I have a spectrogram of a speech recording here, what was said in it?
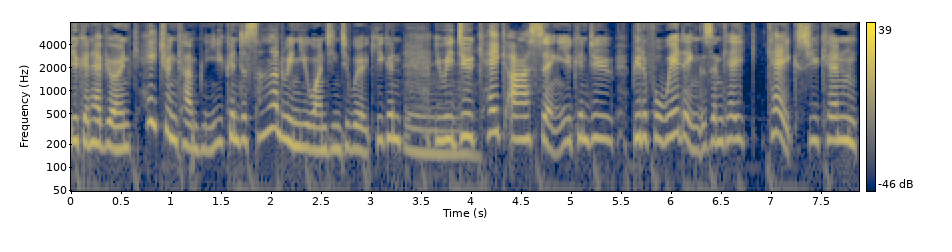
you can have your own catering company. You can decide when you're wanting to work. You can, you we do mm. cake icing. You can do beautiful weddings and cake, cakes. You can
